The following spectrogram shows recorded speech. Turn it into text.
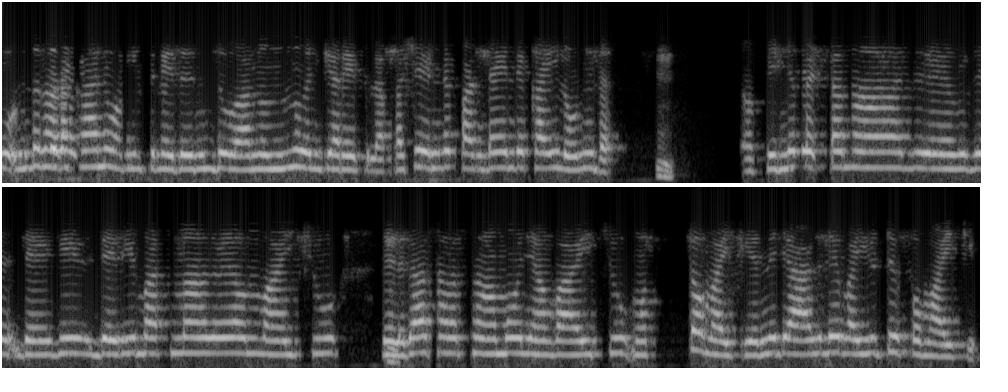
കൊണ്ട് നടക്കാനും അറിയത്തില്ല. ഇത് എന്തുവാന്നൊന്നും എനിക്കറിയത്തില്ല. പക്ഷെ എന്റെ പണ്ടേ എന്റെ കയ്യിലുണ്ട്. പിന്നെ പെട്ടെന്ന് ആ ദേവി ദേവി പത്മാവതം വായിച്ചു. ലളിതാ സഹസ്രനാമവും ഞാൻ വായിച്ചു. മൊത്തം വായിക്കും. എന്ന് രാവിലെ വൈകിട്ട് ഇപ്പം വായിക്കും.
